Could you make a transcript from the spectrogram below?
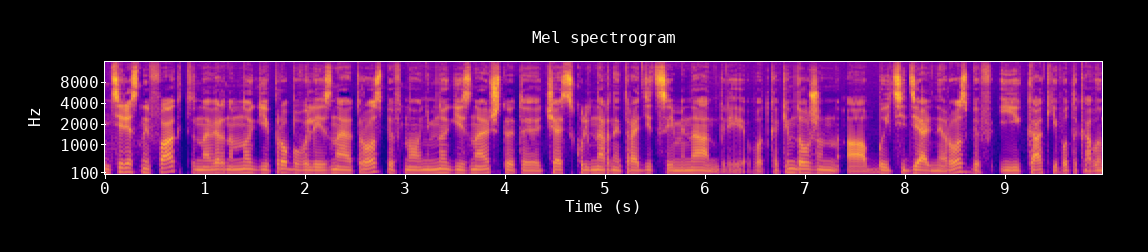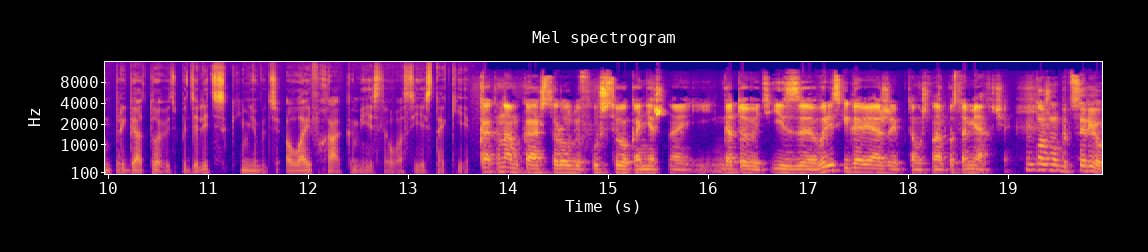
Интересный факт. Наверное, многие пробовали и знают ростбиф, но немногие знают, что это часть кулинарной традиции именно Англии. Вот каким должен а, быть идеальный ростбиф и как его таковым приготовить? Поделитесь какими-нибудь лайфхаками, если у вас есть такие. Как нам кажется, ростбиф лучше всего, конечно, готовить из вырезки говяжьей, потому что она просто мягче. Ну, должно быть сырье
